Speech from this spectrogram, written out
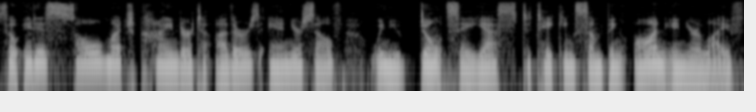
So it is so much kinder to others and yourself when you don't say yes to taking something on in your life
